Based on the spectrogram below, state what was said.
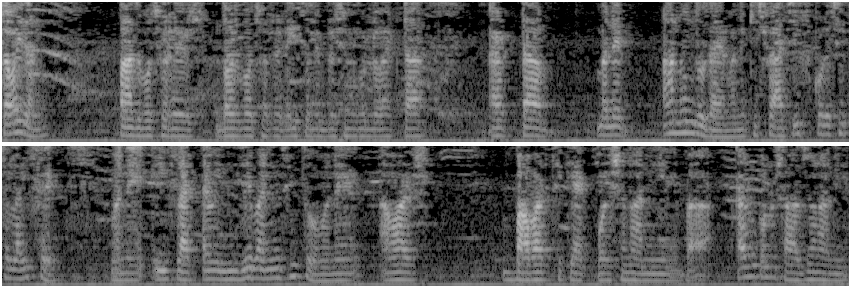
সবাই জানে, পাঁচ বছরের, দশ বছরের এই সেলিব্রেশনগুলো একটা একটা মানে আনন্দ দেয় মানে কিছু অ্যাচিভ করেছি তো লাইফে মানে এই ফ্ল্যাটটা আমি নিজে বানিয়েছি তো মানে আমার বাবার থেকে এক পয়সা না নিয়ে বা কারোর কোনো সাহায্য না নিয়ে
